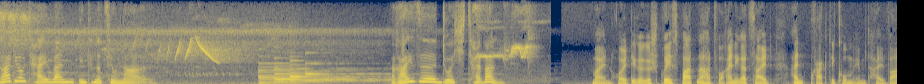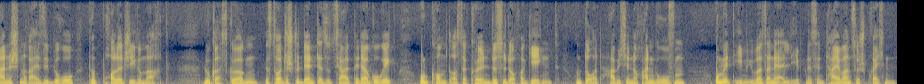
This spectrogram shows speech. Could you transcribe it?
Radio Taiwan International. Reise durch Taiwan. Mein heutiger Gesprächspartner hat vor einiger Zeit ein Praktikum im taiwanischen Reisebüro Topology gemacht. Lukas Görgen ist heute Student der Sozialpädagogik und kommt aus der Köln-Düsseldorfer Gegend. Und dort habe ich ihn noch angerufen, um mit ihm über seine Erlebnisse in Taiwan zu sprechen.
